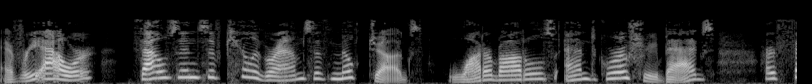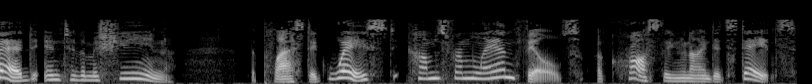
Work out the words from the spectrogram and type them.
Every hour, thousands of kilograms of milk jugs, water bottles, and grocery bags are fed into the machine. The plastic waste comes from landfills across the United States.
